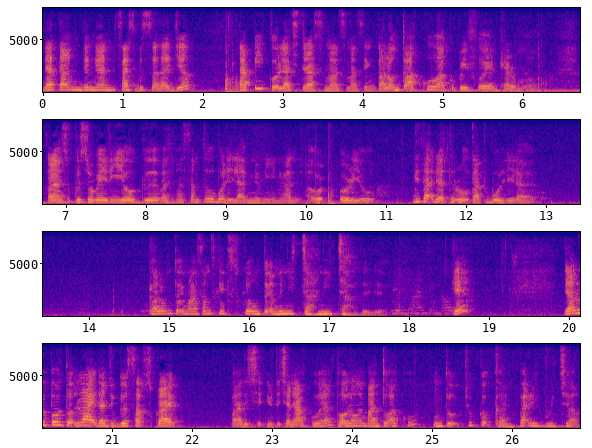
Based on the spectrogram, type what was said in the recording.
datang dengan saiz besar saja. Tapi ikutlah cita rasa masing-masing. Kalau untuk aku, aku prefer yang caramel. Kalau yang suka strawberry, yogurt, macam-macam tu, boleh lah minum ni dengan Oreo. Dia tak ada teruk tapi boleh lah. Kalau untuk yang masam tu, kita suka untuk yang menyicah-nyicah saja. Okay? Jangan lupa untuk like dan juga subscribe pada YouTube channel aku ya. Tolong bantu aku untuk cukupkan 4000 jam.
